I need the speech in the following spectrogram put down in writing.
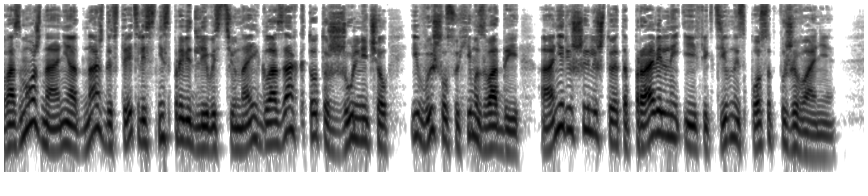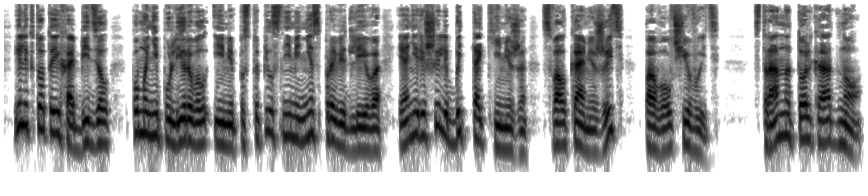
Возможно, они однажды встретились с несправедливостью, на их глазах кто-то жульничал и вышел сухим из воды, а они решили, что это правильный и эффективный способ выживания. Или кто-то их обидел, поманипулировал ими, поступил с ними несправедливо, и они решили быть такими же, с волками жить, по волчьи выть. Странно только одно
